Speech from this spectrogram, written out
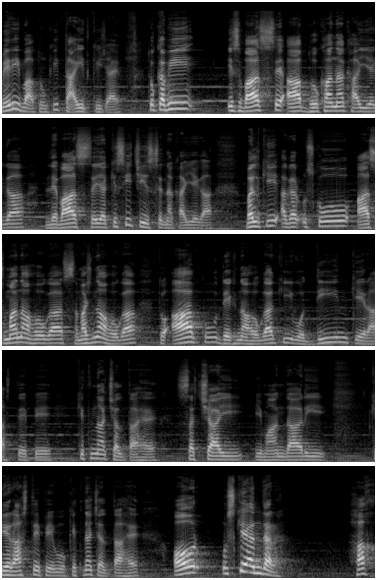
मेरी बातों की तायद की जाए। तो कभी इस बात से आप धोखा ना खाइएगा, लिबास से या किसी चीज़ से ना खाइएगा, बल्कि अगर उसको आजमाना होगा, समझना होगा तो आपको देखना होगा कि वो दीन के रास्ते पे कितना चलता है। सच्चाई, ईमानदारी के रास्ते पे वो कितना चलता है और उसके अंदर हक़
